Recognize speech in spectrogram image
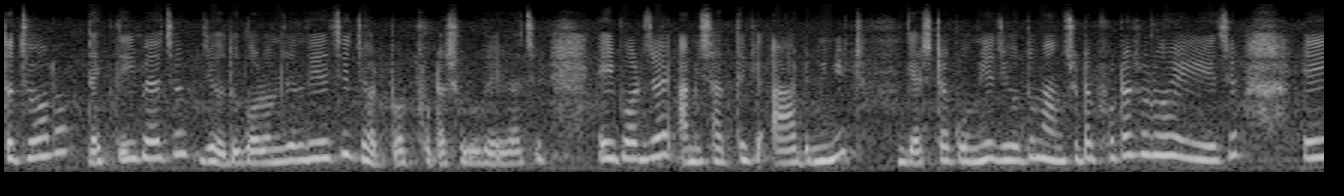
তো চলো, দেখতেই পেয়েছ, যেহেতু গরম জল দিয়েছি, ঝটপট ফোটা শুরু হয়ে গেছে। এই পর্যায়ে আমি সাত থেকে আট মিনিট গ্যাসটা কমিয়ে, যেহেতু মাংসটা ফোটা শুরু হয়ে গিয়েছে, এই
